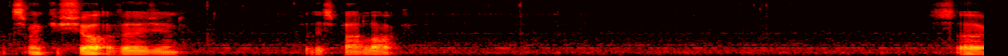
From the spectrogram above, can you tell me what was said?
let's make a shorter version for this padlock. So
